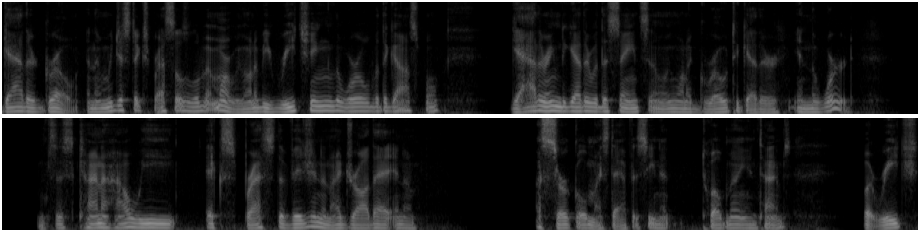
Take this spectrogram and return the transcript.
gather, grow, and then we just express those a little bit more. We want to be reaching the world with the gospel, gathering together with the saints, and we want to grow together in the Word. It's just kind of how we express the vision, and I draw that in a a circle. My staff has seen it 12 million times. But reach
